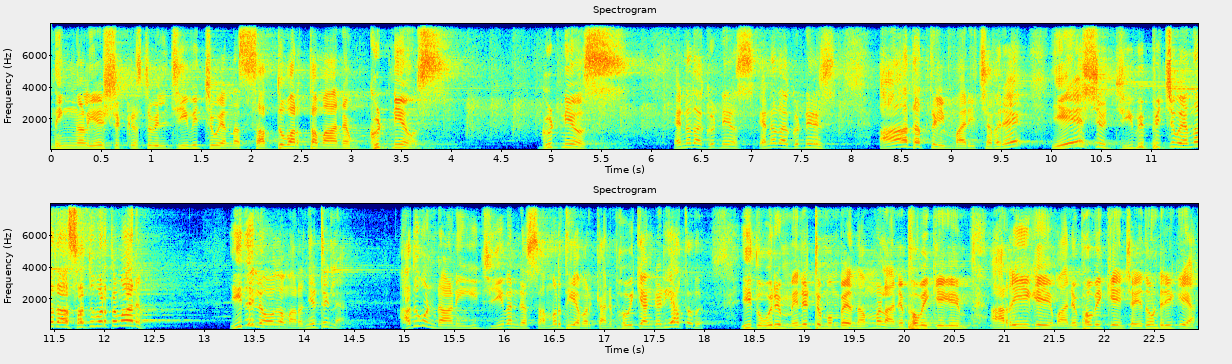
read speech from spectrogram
നിങ്ങൾ യേശു ക്രിസ്തുവിൽ ജീവിച്ചു എന്ന സദ്വർത്തമാനം ഗുഡ് ന്യൂസ് ഗുഡ് ന്യൂസ് എന്നതാ ഗുഡ് ന്യൂസ് എന്നതാ ഗുഡ് ന്യൂസ് ആദത്തിൽ മരിച്ചവരെ യേശു ജീവിപ്പിച്ചു എന്നതാ സദ്വർത്തമാനം. ഇത് ലോകം അറിഞ്ഞിട്ടില്ല. അതുകൊണ്ടാണ് ഈ ജീവന്റെ സമൃദ്ധി അവർക്ക് അനുഭവിക്കാൻ കഴിയാത്തത്. ഇത് ഒരു മിനിറ്റ് മുമ്പേ നമ്മൾ അനുഭവിക്കുകയും അറിയുകയും അനുഭവിക്കുകയും ചെയ്തുകൊണ്ടിരിക്കുകയാണ്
